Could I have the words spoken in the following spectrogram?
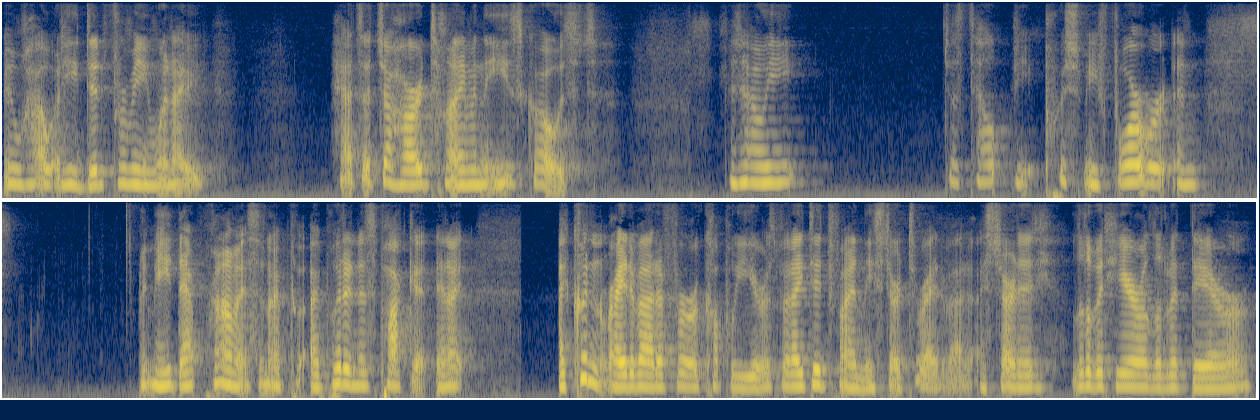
and how what he did for me when I had such a hard time in the East Coast, and how he just helped me push me forward. And I made that promise, and I put, I put it in his pocket, and I I couldn't write about it for a couple years, but I did finally start to write about it. I started a little bit here, a little bit there,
